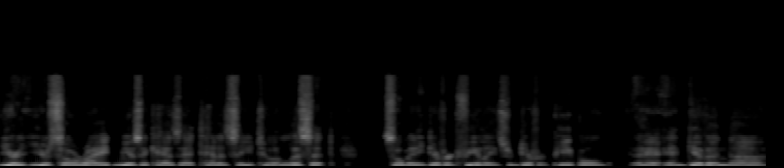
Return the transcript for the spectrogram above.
you're you're so right. Music has that tendency to elicit so many different feelings from different people. And given uh,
